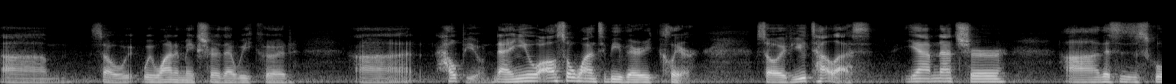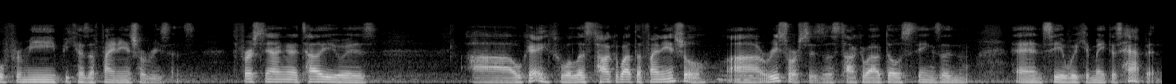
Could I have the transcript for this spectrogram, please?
Um, so we, we want to make sure that we could uh, help you. Now you also want to be very clear. So if you tell us, yeah, I'm not sure uh, this is a school for me because of financial reasons, the first thing I'm going to tell you is, uh, okay, so well, let's talk about the financial uh, resources. Let's talk about those things and and see if we can make this happen.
